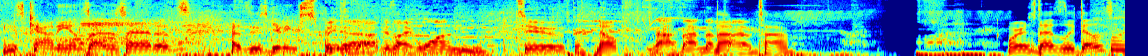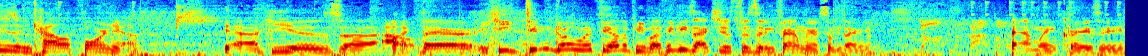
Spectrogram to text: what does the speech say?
He's counting inside his head as as he's getting spit Yeah. up. He's like, one, two. Nope, Nah, not enough not time. enough time. Where's Desley? Desley's in California. Yeah, he is uh, out Like- there. He didn't go with the other people. I think he's actually just visiting family or something. Family, crazy.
